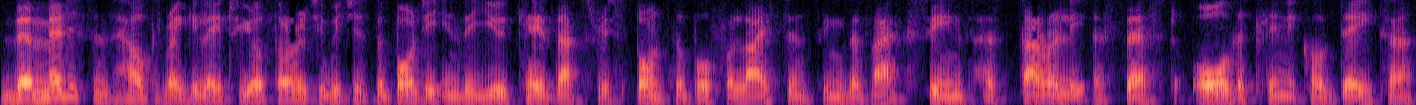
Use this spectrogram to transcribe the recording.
The Medicines Health Regulatory Authority, which is the body in the UK that's responsible for licensing the vaccines, has thoroughly assessed all the clinical data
